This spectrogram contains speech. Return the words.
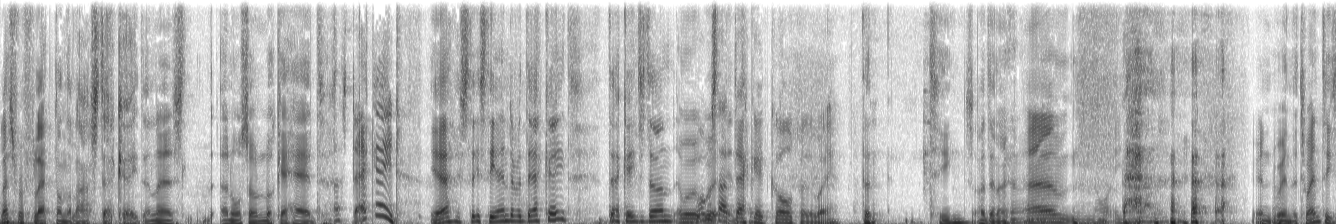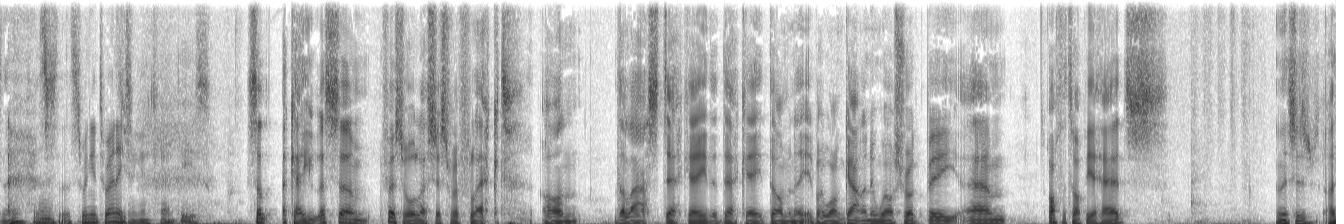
Let's reflect on the last decade and let's and also look ahead. That's decade. Yeah, it's, it's the end of a decade. Decade's done. What was that decade called, by the way? The teens. I don't know. Um, we're, in, we're in the twenties now. It's, it's swinging twenties. In twenties. So okay, let's um first of all let's just reflect on the last decade, a decade dominated by Warren Gatland in Welsh rugby. Um, off the top of your heads, and this is uh,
